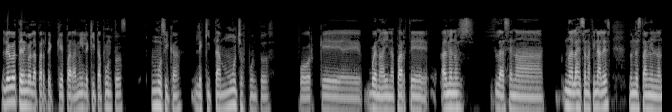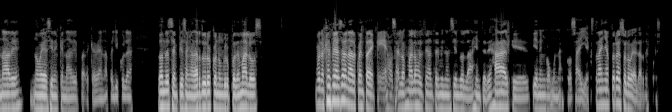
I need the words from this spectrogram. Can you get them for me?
Luego tengo la parte que para mí le quita puntos. Música. Le quita muchos puntos. Porque, bueno, hay una parte, al menos la escena, una de las escenas finales, donde están en la nave, no voy a decir en qué nave para que vean la película, donde se empiezan a dar duro con un grupo de malos. Bueno, que al final se van a dar cuenta de que, o sea, los malos al final terminan siendo la gente de Hal, que tienen como una cosa ahí extraña, pero eso lo voy a hablar después.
